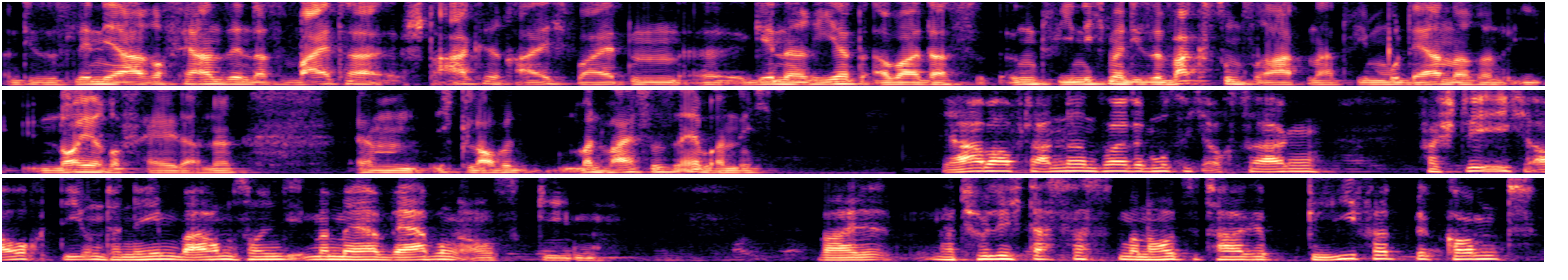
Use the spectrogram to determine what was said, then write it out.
Und dieses lineare Fernsehen, das weiter starke Reichweiten äh, generiert, aber das irgendwie nicht mehr diese Wachstumsraten hat wie modernere, neuere Felder. Ne? Ähm, ich glaube, man weiß es selber nicht. Ja, aber auf der anderen Seite muss ich auch sagen, verstehe ich auch die Unternehmen, warum sollen die immer mehr Werbung ausgeben? Weil natürlich das, was man heutzutage geliefert bekommt,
